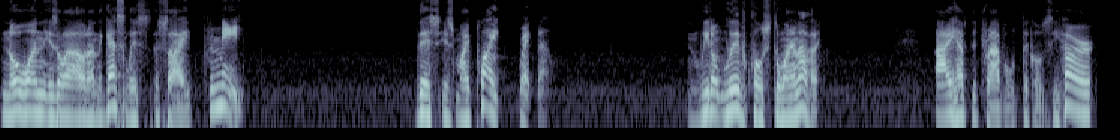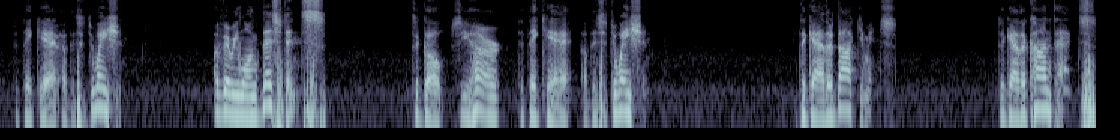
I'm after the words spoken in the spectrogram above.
No one is allowed on the guest list aside from me. This is my plight right now we don't live close to one another. I have to travel to go see her to take care of the situation. A very long distance to go see her to take care of the situation. To gather documents. To gather contacts.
